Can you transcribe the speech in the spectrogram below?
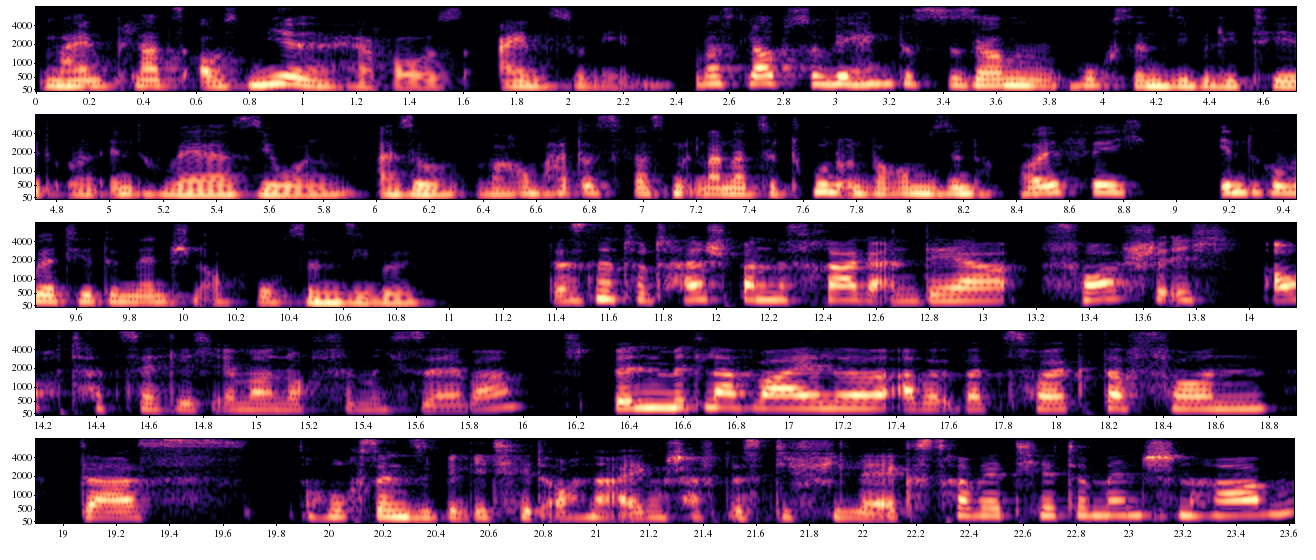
meinen Platz aus mir heraus einzunehmen. Was glaubst du, wie hängt das zusammen, Hochsensibilität und Introversion? Also warum hat das was miteinander zu tun und warum sind häufig introvertierte Menschen auch hochsensibel? Das ist eine total spannende Frage, an der forsche ich auch tatsächlich immer noch für mich selber. Ich bin mittlerweile aber überzeugt davon, dass Hochsensibilität auch eine Eigenschaft ist, die viele extravertierte Menschen haben.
